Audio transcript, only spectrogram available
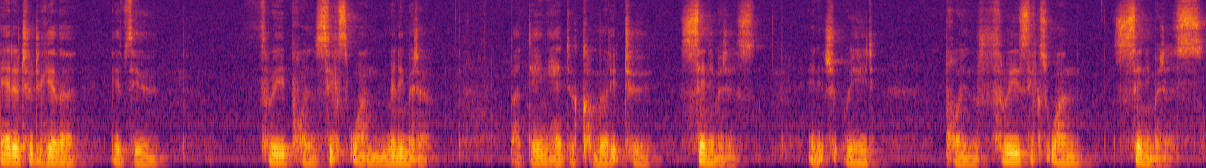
Add the two together gives you 3.61 millimeter. But then you had to convert it to centimeters, and it should read 0.361 centimeters.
